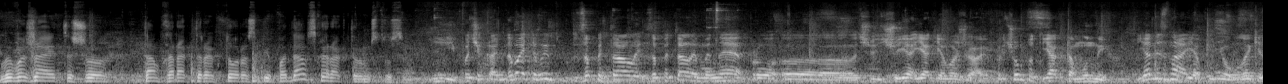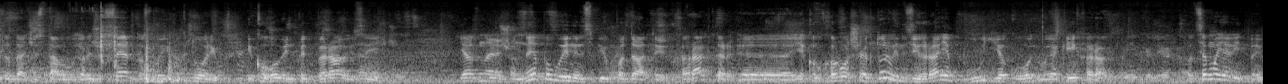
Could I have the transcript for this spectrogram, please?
Ви вважаєте, що там характер актора співпадав з характером Стуса? Ні, почекайте. Давайте ви запитали, запитали мене про е, що, що я як я вважаю. Причому тут як там у них? Я не знаю, як у нього, які задачі ставив режисер до своїх акторів і кого він підбирав і все інше. Я знаю, що не повинен співпадати характер. Е, як хороший актор він зіграє будь-який характер. Оце моя відповідь.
